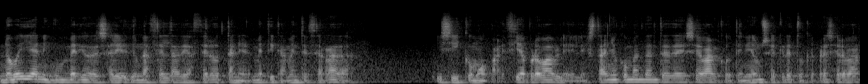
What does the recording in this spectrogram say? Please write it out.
No veía ningún medio de salir de una celda de acero tan herméticamente cerrada, y si, como parecía probable, el extraño comandante de ese barco tenía un secreto que preservar,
